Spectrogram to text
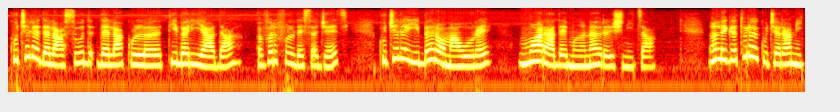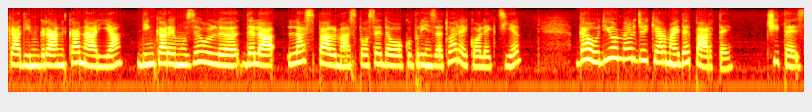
cu cele de la sud de lacul Tiberiada, vârful de săgeți, cu cele iberomaure, moara de mână, râșnița. În legătură cu ceramica din Gran Canaria, din care muzeul de la Las Palmas posedă o cuprinzătoare colecție, Gaudio merge chiar mai departe. Citez.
